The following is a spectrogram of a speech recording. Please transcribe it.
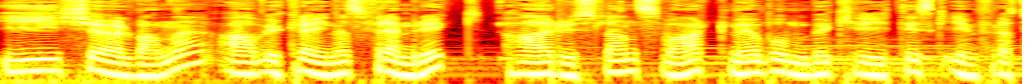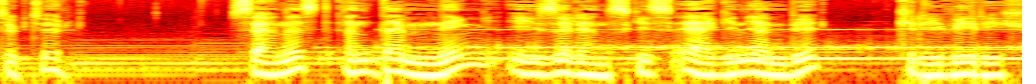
I kjølvannet av Ukrainas fremrykk har Russland svart med å bombe kritisk infrastruktur. Senest en demning i Zelenskyjs egen hjemby, Krivi Rih.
